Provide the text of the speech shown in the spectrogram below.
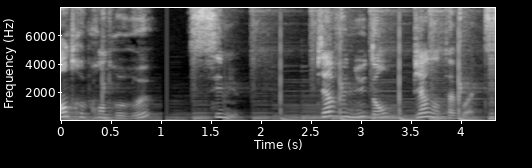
Entreprendre heureux, c'est mieux. Bienvenue dans Bien dans ta boîte.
